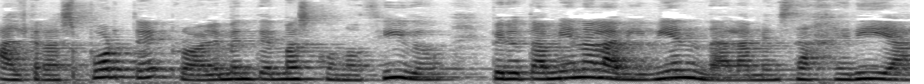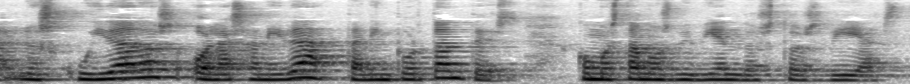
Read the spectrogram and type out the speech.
Al transporte, probablemente el más conocido, pero también a la vivienda, la mensajería, los cuidados o la sanidad, tan importantes como estamos viviendo estos días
